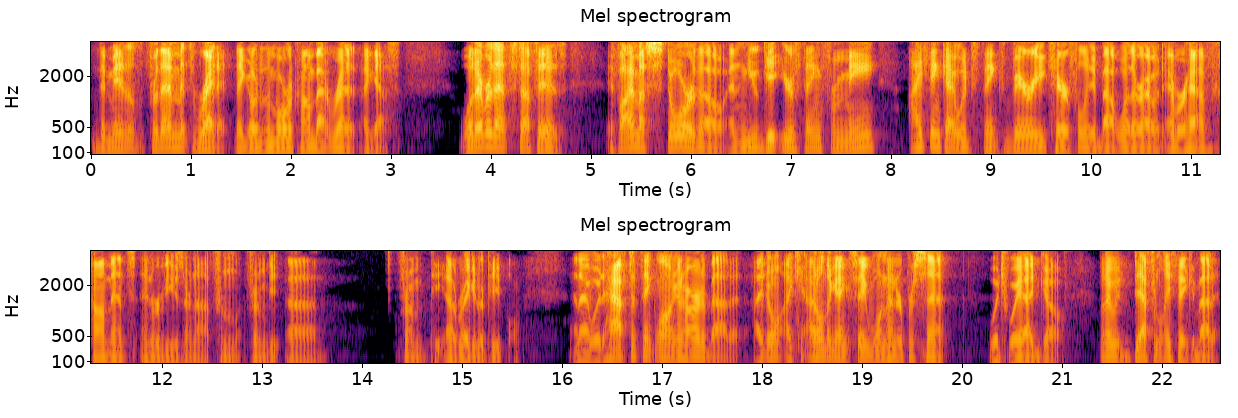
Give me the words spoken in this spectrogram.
they may, for them it's Reddit. They go to the Mortal Kombat Reddit, I guess. Whatever that stuff is. If I'm a store though, and you get your thing from me, I think I would think very carefully about whether I would ever have comments and reviews or not from from uh, from uh, regular people, and I would have to think long and hard about it. I don't I, can't, I don't think I can say 100 percent which way I'd go, but I would definitely think about it.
